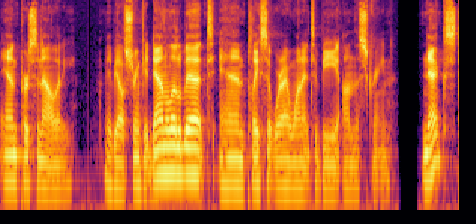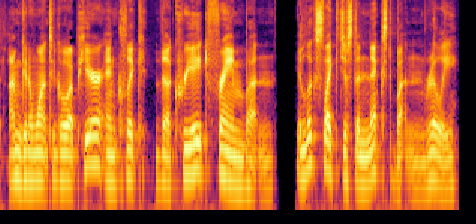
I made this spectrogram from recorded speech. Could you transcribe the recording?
and personality. Maybe I'll shrink it down a little bit and place it where I want it to be on the screen. Next, I'm going to want to go up here and click the Create Frame button. It looks like just a next button, really,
